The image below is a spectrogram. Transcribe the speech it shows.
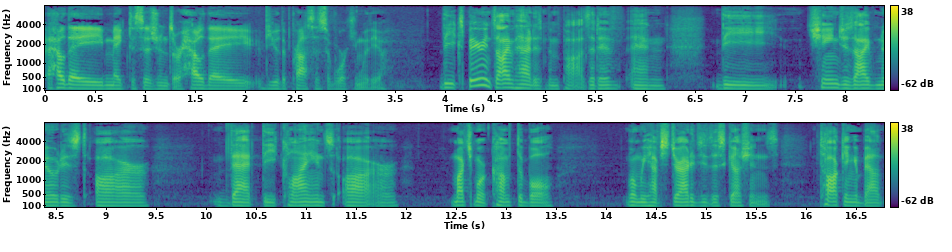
how they make decisions or how they view the process of working with you? The experience I've had has been positive, and the changes I've noticed are that the clients are much more comfortable when we have strategy discussions talking about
